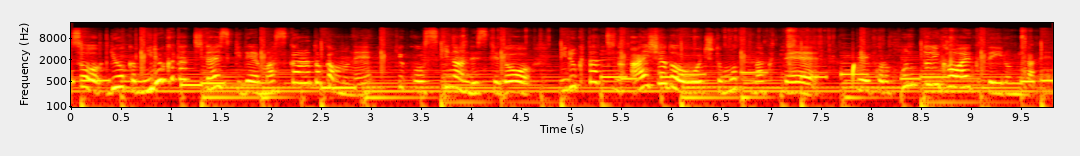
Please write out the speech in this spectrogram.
そうりょうかミルクタッチ大好きでマスカラとかもね結構好きなんですけどミルクタッチのアイシャドウをちょっと持ってなくてでこれ本当に可愛くて色味がね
